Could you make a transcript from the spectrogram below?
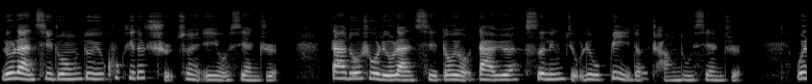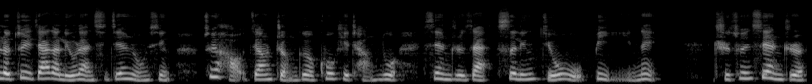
浏览器中对于 cookie 的尺寸也有限制，大多数浏览器都有大约 4096B 的长度限制。为了最佳的浏览器兼容性，最好将整个 cookie 长度限制在 4095B 以内。尺寸限制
